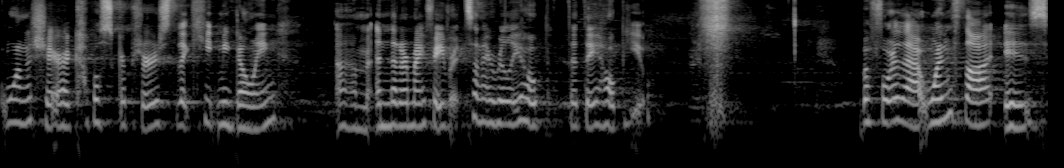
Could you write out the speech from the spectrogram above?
want to share a couple scriptures that keep me going um, and that are my favorites, and I really hope that they help you. Before that, one thought is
